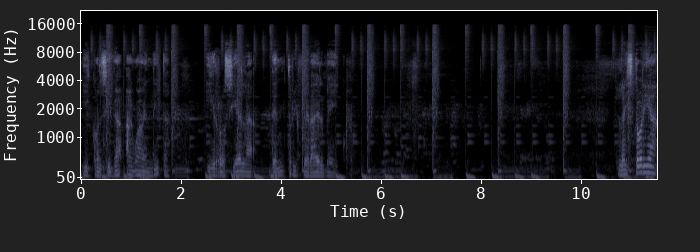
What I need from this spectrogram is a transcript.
y consiga agua bendita y rociela dentro y fuera del vehículo. La historia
